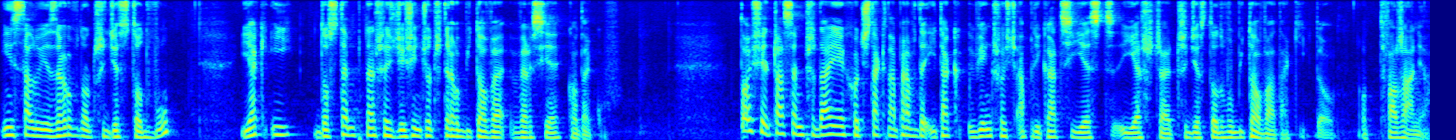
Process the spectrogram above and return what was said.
instaluje zarówno 32, jak i dostępne 64-bitowe wersje kodeków. To się czasem przydaje, choć tak naprawdę i tak większość aplikacji jest jeszcze 32-bitowa, takich do odtwarzania.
